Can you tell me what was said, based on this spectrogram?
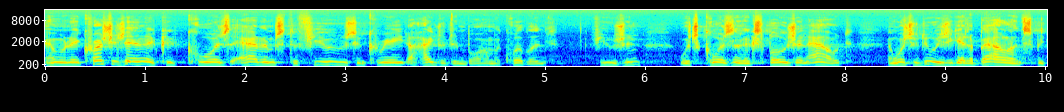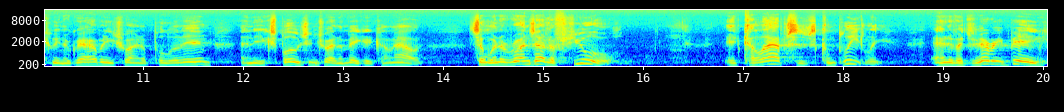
And when it crushes in, it could cause atoms to fuse and create a hydrogen bomb equivalent fusion, which causes an explosion out. And what you do is you get a balance between the gravity trying to pull it in and the explosion trying to make it come out. So when it runs out of fuel, it collapses completely. And if it's very big,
